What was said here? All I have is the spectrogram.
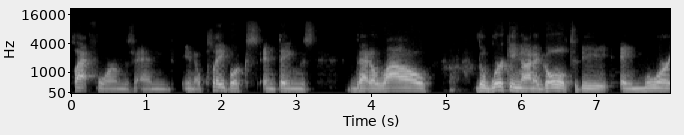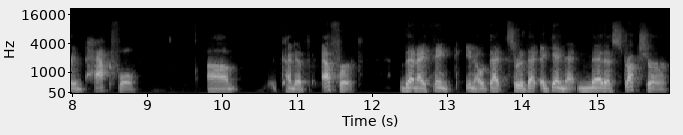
platforms and you know playbooks and things that allow the working on a goal to be a more impactful um, kind of effort, then I think you know that sort of that again that meta structure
